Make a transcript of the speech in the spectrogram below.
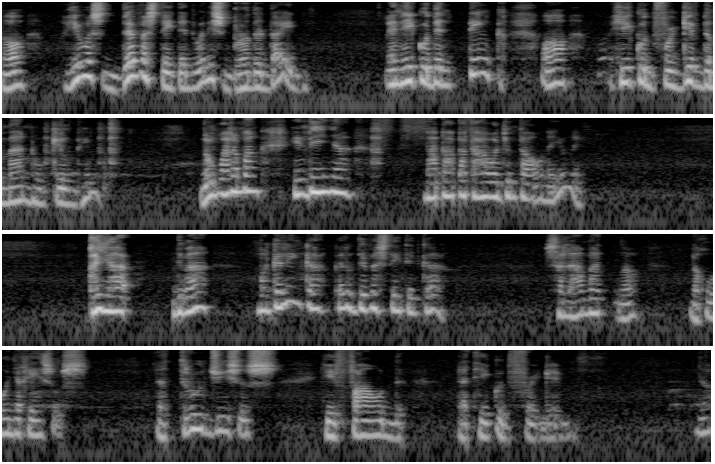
No? He was devastated when his brother died. And he couldn't think uh, he could forgive the man who killed him. No, para bang hindi niya mapapatawad yung tao na yun eh. Kaya, di ba, magaling ka, pero devastated ka. Salamat, no? Nakuha niya kay Jesus. That through Jesus, he found that he could forgive. No?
